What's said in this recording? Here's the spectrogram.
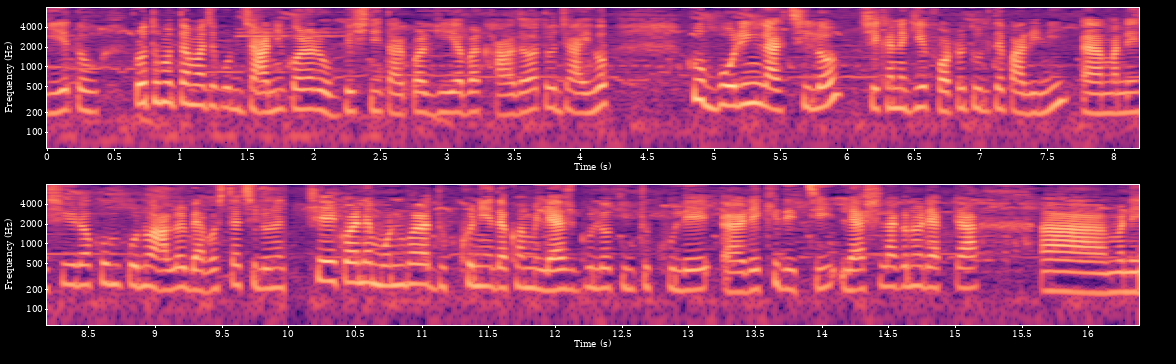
গিয়ে তো প্রথমত আমার যখন জার্নি করার অভ্যেস নেই, তারপর গিয়ে আবার খাওয়া দাওয়া। তো যাই হোক, খুব বোরিং লাগছিল। সেখানে গিয়ে ফটো তুলতে পারিনি। মানে সেই রকম কোনো আলোর ব্যবস্থা ছিল না। সেই কারণে মন ভরা দুঃখ নিয়ে দেখো আমি ল্যাশগুলো কিন্তু খুলে রেখে দিচ্ছি। ল্যাশ লাগানোর একটা মানে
